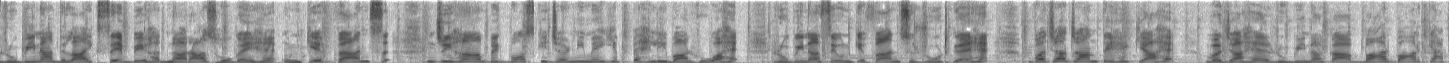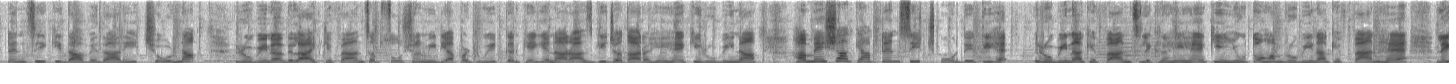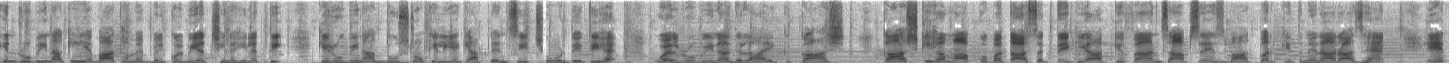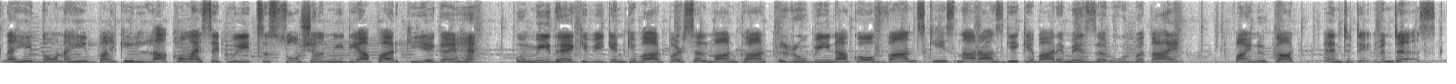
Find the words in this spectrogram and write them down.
रूबीना दिलाइक से बेहद नाराज़ हो गए हैं उनके फैंस जी हाँ बिग बॉस की जर्नी में ये पहली बार हुआ है। रूबीना से उनके फैंस रूठ गए हैं। वजह जानते हैं क्या है? वजह है रूबीना का बार बार कैप्टेंसी की दावेदारी छोड़ना। रूबीना दिलाइक के फैंस अब सोशल मीडिया पर ट्वीट करके ये नाराज़गी जता रहे हैं कि रूबीना हमेशा कैप्टेंसी छोड़ देती है। रूबीना के फैंस लिख रहे हैं कि यूँ तो हम रूबीना के फ़ैन हैं, लेकिन रूबीना की ये बात हमें बिल्कुल भी अच्छी नहीं लगती कि रूबीना दूसरों के लिए कैप्टेंसी छोड़ देती है। वेल रूबीना दिला एक काश। काश कि हम आपको बता सकते कि आपके फैंस आपसे इस बात पर कितने नाराज़ हैं। एक नहीं, दो नहीं, बल्कि लाखों ऐसे ट्वीट सोशल मीडिया पर किए गए हैं। उम्मीद है कि वीकेंड के वार पर सलमान खान रूबीना को फैंस की इस नाराज़गी के बारे में ज़रूर बताएँ। Final cut entertainment desk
